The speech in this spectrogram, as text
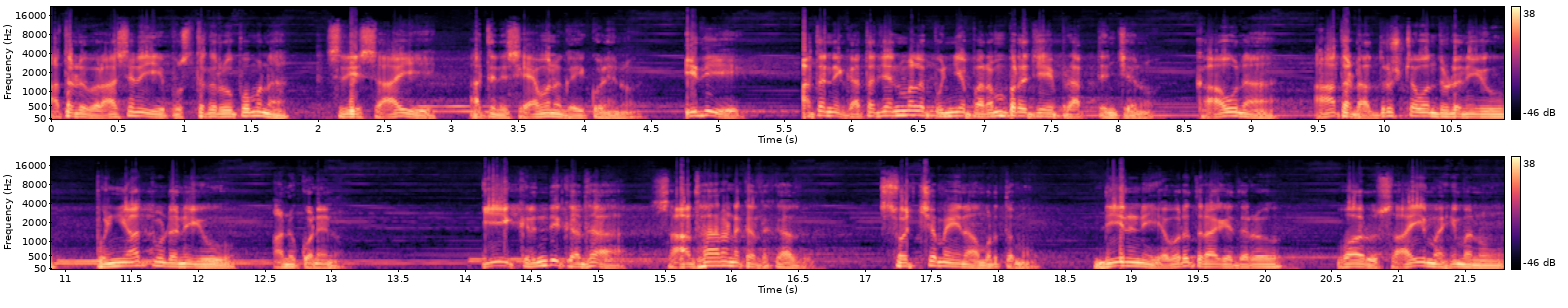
అతడు వ్రాసిన ఈ పుస్తక రూపమున శ్రీ సాయి అతని సేవను గైకొనెను. ఇది అతని గత జన్మల పుణ్య పరంపరచే ప్రాప్తించెను. కావున అతడు అదృష్టవంతుడనియు పుణ్యాత్ముడనియు అనుకొనెను. ఈ క్రింది కథ సాధారణ కథ కాదు స్వచ్ఛమైన అమృతము. దీనిని ఎవరు త్రాగెదరో వారు సాయి మహిమను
